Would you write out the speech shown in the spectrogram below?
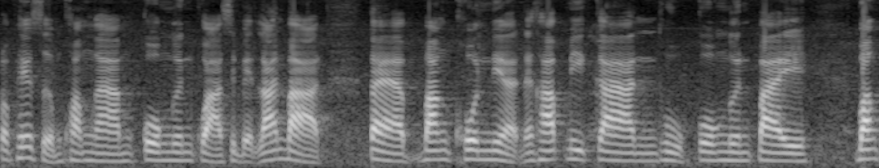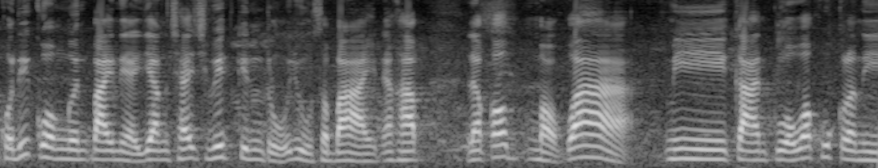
ประเภทเสริมความงามโกงเงินกว่า 11 ล้านบาท แต่บางคนเนี่ยนะครับมีการถูกโกงเงินไป บางคนที่โกงเงินไปเนี่ยยังใช้ชีวิตกินหรูอยู่สบายนะครับ แล้วก็บอกว่ามีการกลัวว่าคู่กรณี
